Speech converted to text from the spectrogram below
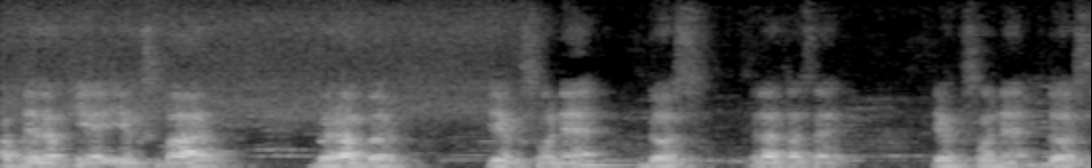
આપણે લખીએ એક્સ બાર બરાબર એકસો ને દસ. કેટલા થશે? એકસો ને દસ.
